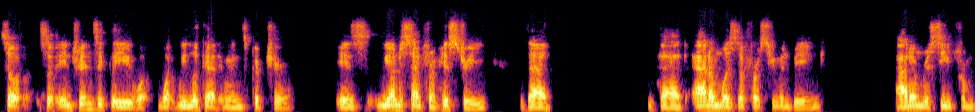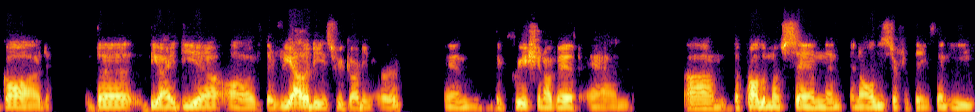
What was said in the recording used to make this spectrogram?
So so intrinsically, what what we look at in Scripture is we understand from history that that Adam was the first human being. Adam received from God the the idea of the realities regarding Earth and the creation of it and um, the problem of sin and, and all these different things. Then he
